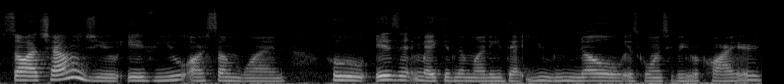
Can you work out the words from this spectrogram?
So, I challenge you if you are someone who isn't making the money that you know is going to be required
